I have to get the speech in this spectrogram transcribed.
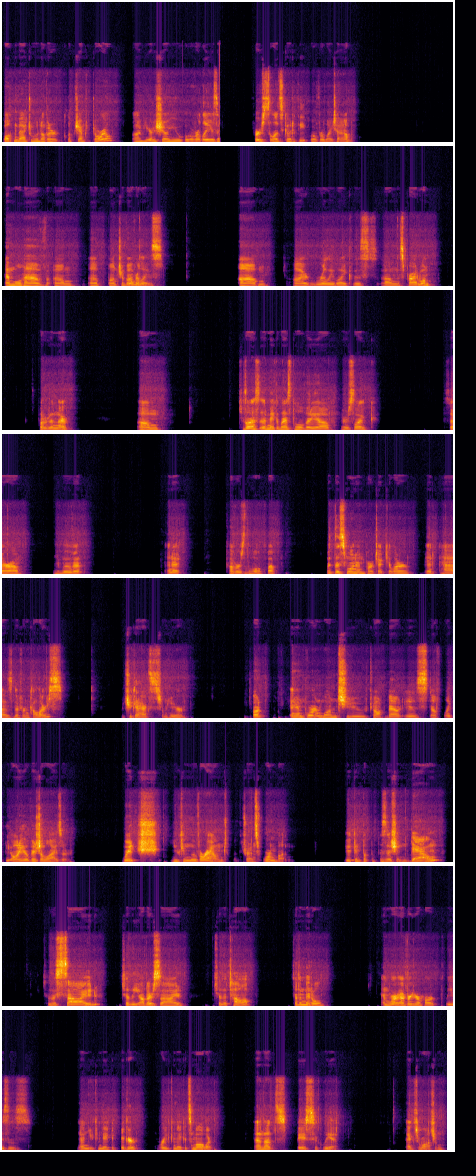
Welcome back to another Clipchamp tutorial. I'm here to show you overlays. First, let's go to the Overlay tab. And we'll have um, a bunch of overlays. Um, I really like this um, this Pride one. Put it in there. Um, to last, uh, make it last the whole video, there's like zero. You move it and it covers the whole clip. With this one in particular, it has different colors, which you can access from here. But an important one to talk about is stuff like the audio visualizer, which you can move around with the transform button. You can put the position down, to the side, to the other side, to the top, to the middle, and wherever your heart pleases. And you can make it bigger or you can make it smaller. And that's basically it. Thanks for watching.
